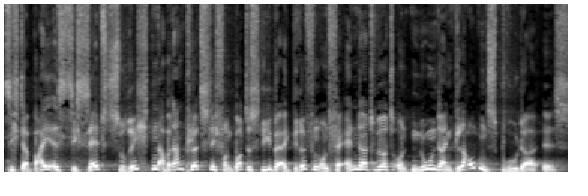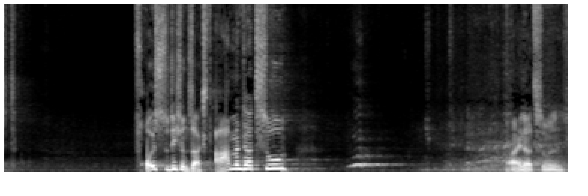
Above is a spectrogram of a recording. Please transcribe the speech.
sich dabei ist, sich selbst zu richten, aber dann plötzlich von Gottes Liebe ergriffen und verändert wird und nun dein Glaubensbruder ist? Freust du dich und sagst Amen dazu? Einer zumindest.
